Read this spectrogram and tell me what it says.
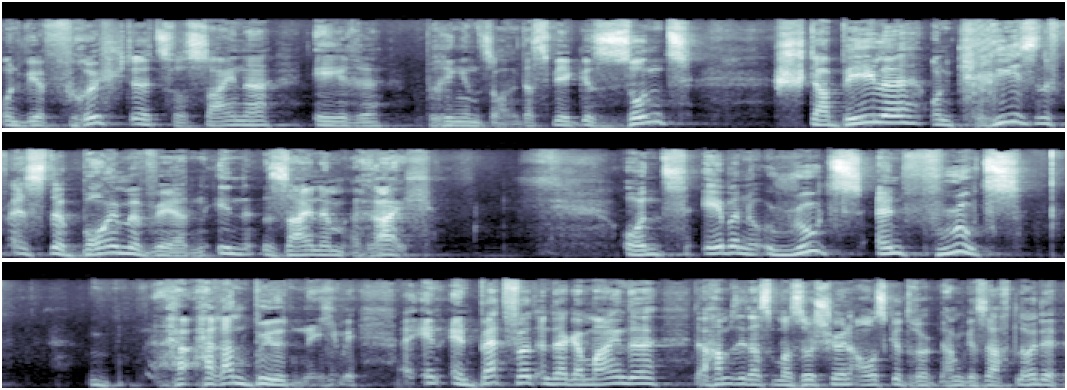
Und wir Früchte zu seiner Ehre bringen sollen. Dass wir gesund, stabile und krisenfeste Bäume werden in seinem Reich. Und eben Roots and Fruits heranbilden. in, Bedford in der Gemeinde, da haben sie das mal so schön ausgedrückt und haben gesagt, Leute,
